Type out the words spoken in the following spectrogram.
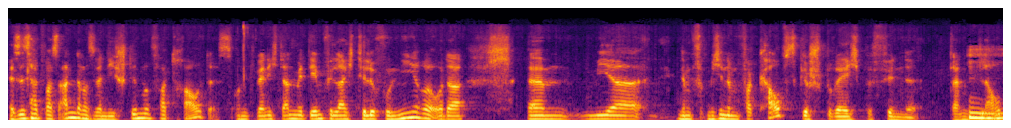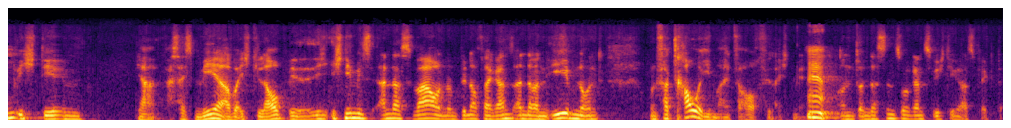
es ist halt was anderes, wenn die Stimme vertraut ist. Und wenn ich dann mit dem vielleicht telefoniere oder ähm, mir mich in einem Verkaufsgespräch befinde, dann mhm. glaube ich dem ja, was heißt mehr, aber ich glaube, ich, ich nehme es anders wahr und, und, bin auf einer ganz anderen Ebene und, und vertraue ihm einfach auch vielleicht mehr. Ja. Und, und das sind so ganz wichtige Aspekte.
